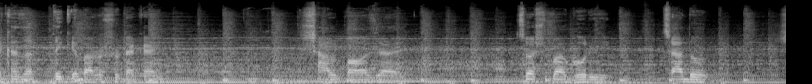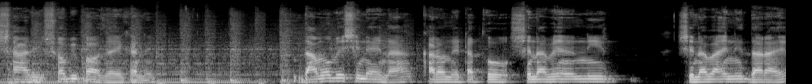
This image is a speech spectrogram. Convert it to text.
এক হাজার থেকে বারোশো টাকায়। শাল পাওয়া যায়। চশমা, ঘড়ি, চাদর, শাড়ি সবই পাওয়া যায় এখানে। দামও বেশি নেয় না, কারণ এটা তো সেনাবাহিনীর সেনাবাহিনীর দ্বারায়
